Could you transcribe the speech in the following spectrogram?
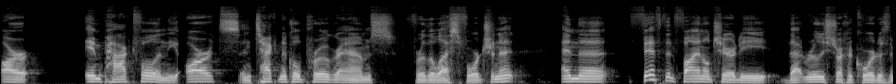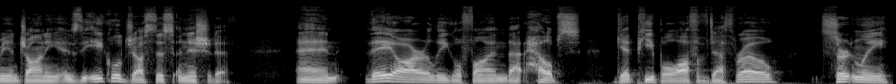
are impactful in the arts and technical programs for the less fortunate. And the fifth and final charity that really struck a chord with me and Johnny is the Equal Justice Initiative. And they are a legal fund that helps get people off of death row. Certainly,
